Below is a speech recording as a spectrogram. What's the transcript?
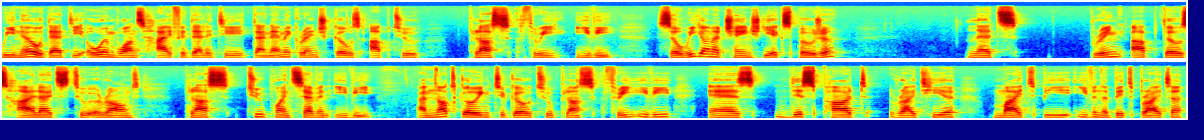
we know that the OM1's high fidelity dynamic range goes up to plus 3 eV. So we're gonna change the exposure. Let's bring up those highlights to around plus 2.7 eV. I'm not going to go to plus 3 eV as this part right here might be even a bit brighter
